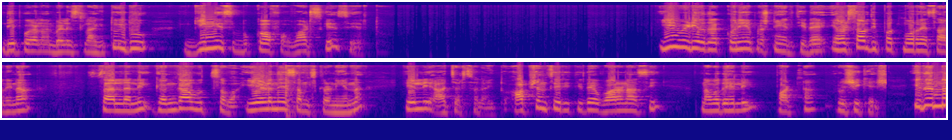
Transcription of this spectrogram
ದೀಪಗಳನ್ನು ಬೆಳೆಸಲಾಗಿತ್ತು ಇದು ಗಿನ್ನಿಸ್ ಬುಕ್ ಆಫ್ ಅವಾರ್ಡ್ಸ್ಗೆ ಸೇರಿತು. ಈ ವಿಡಿಯೋದ ಕೊನೆಯ ಪ್ರಶ್ನೆ ಇರ್ತಿದೆ. ಎರಡು ಸಾವಿರದ ಇಪ್ಪತ್ತ್ಮೂರನೇ ಸಾಲಿನ ಸಾಲಿನಲ್ಲಿ ಗಂಗಾ ಉತ್ಸವ ಏಳನೇ ಸಂಸ್ಕರಣೆಯನ್ನು ಎಲ್ಲಿ ಆಚರಿಸಲಾಯಿತು? ಆಪ್ಷನ್ಸ್ ಈ ರೀತಿದೆ ವಾರಣಾಸಿ, ನವದೆಹಲಿ, ಪಾಟ್ನಾ, ಋಷಿಕೇಶ್. ಇದನ್ನ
